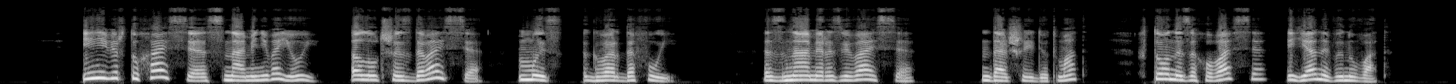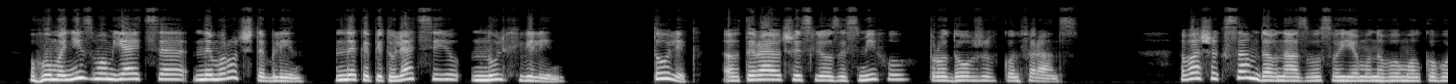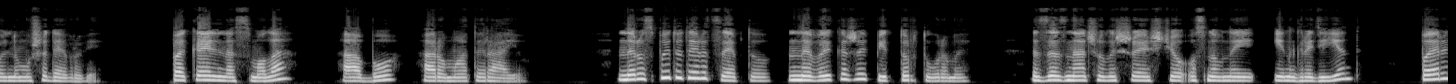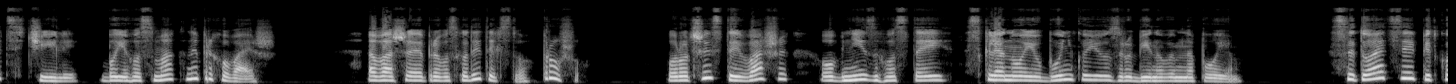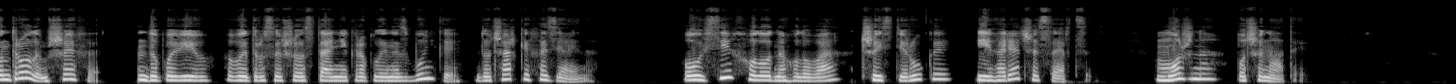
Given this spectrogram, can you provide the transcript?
И не вертухайся, с нами не воюй, лучше сдавайся, мыс гвардафуй. Знамя развивайся. Дальше идет мат. Хто не заховався, я не винуват. Гуманізмом яйця не морочте, блін, не капітуляцію нуль хвілін. Толік, втираючи сльози сміху, продовжив конферанс. Вашик сам дав назву своєму новому алкогольному шедеврові пекельна смола або аромати раю. Не розпитуйте рецепту, не викаже під тортурами. Зазначу лише, що основний інгредієнт перець чилі, бо його смак не приховаєш. Ваше превосходительство, прошу. Урочистий вашик обніс гостей скляною бунькою з рубіновим напоєм. Ситуація під контролем, шефе, доповів, витрусивши останні краплини з буньки до чарки хазяїна. У всіх холодна голова, чисті руки і гаряче серце. Можна починати.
